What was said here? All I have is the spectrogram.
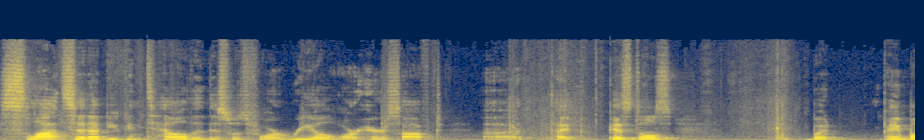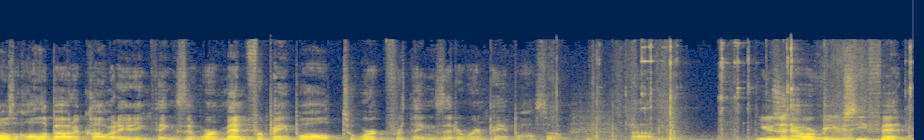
slot setup, you can tell that this was for real or airsoft uh, type pistols. But paintball is all about accommodating things that weren't meant for paintball to work for things that are in paintball. So um, use it however you see fit.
